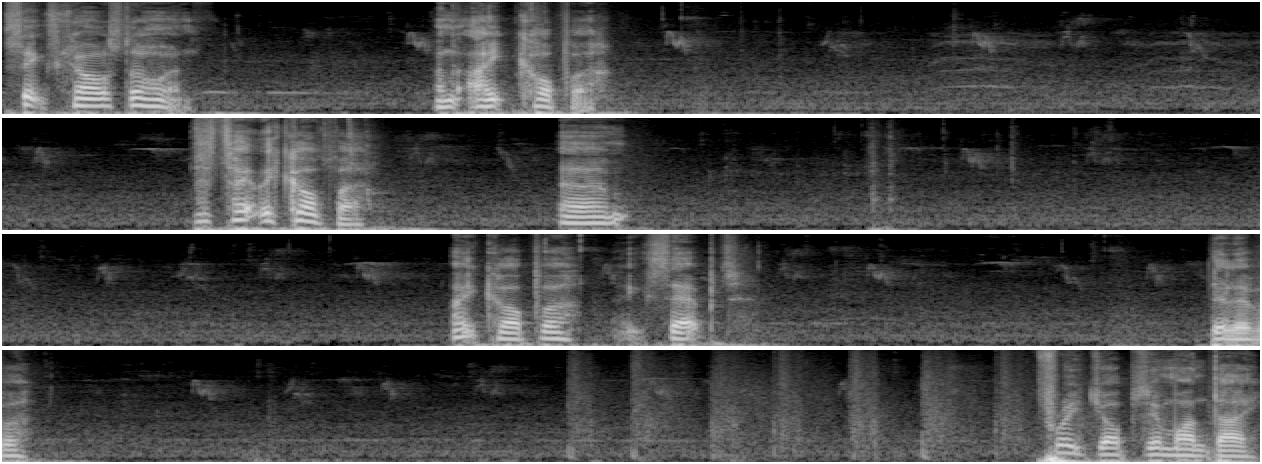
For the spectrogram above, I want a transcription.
Six cast iron. And eight copper. Let's take the copper. Um, eight copper, accept, deliver. Three jobs in one day.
